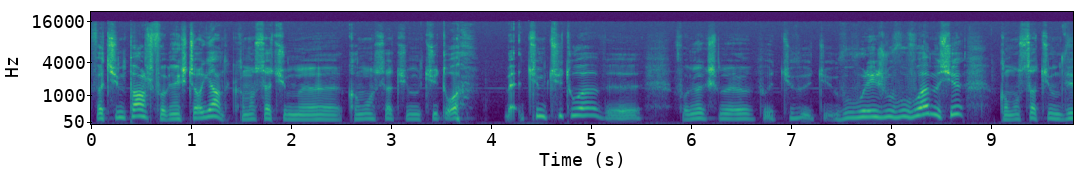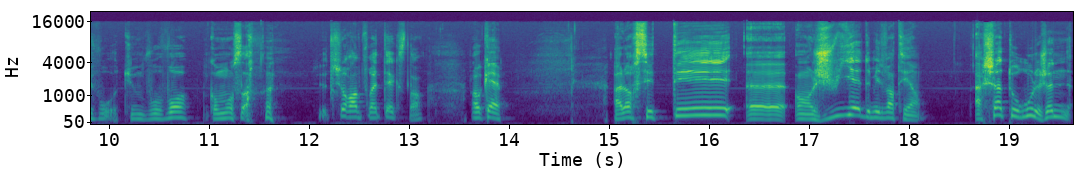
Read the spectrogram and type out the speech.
enfin, tu me parles, faut bien que je te regarde. Comment ça, tu me, comment ça, tu me tutoies? Bah, tu me tutoies. Euh, faut bien que je me. Tu, vous voulez que je vous vois, monsieur? Comment ça, tu me, tu me vois Comment ça? C'est toujours un prétexte. Hein. Ok. Alors, c'était euh, en juillet 2021. À Châteauroux, le jeune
